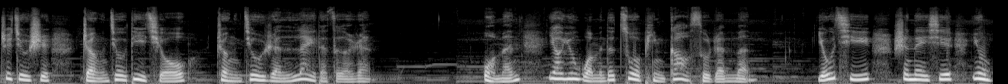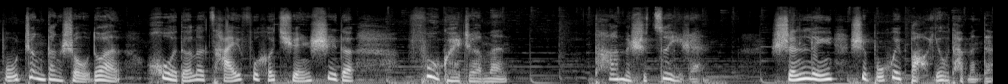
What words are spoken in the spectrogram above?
这就是拯救地球、拯救人类的责任。我们要用我们的作品告诉人们，尤其是那些用不正当手段获得了财富和权势的富贵者们，他们是罪人，神灵是不会保佑他们的。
